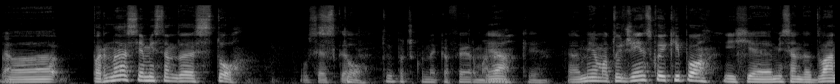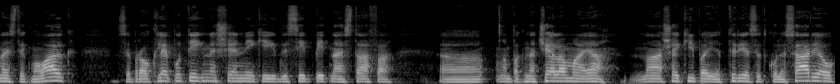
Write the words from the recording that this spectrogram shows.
ja, Uh, Pri nas je, mislim, da je 100 vse to. skupaj. Tu je pač kot neka ferma. Ja. Ne, ki... Uh, mi imamo tudi žensko ekipo, jih je, mislim, da 12 tekmovalk, se pravi, klep potegne še nekih 10-15 stafa. Uh, ampak načeloma, ja, naša ekipa je 30 kolesarjev,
